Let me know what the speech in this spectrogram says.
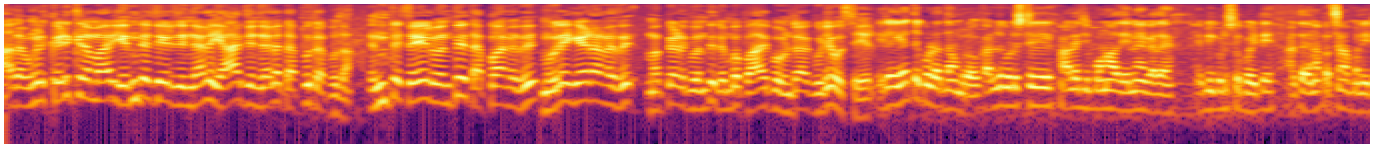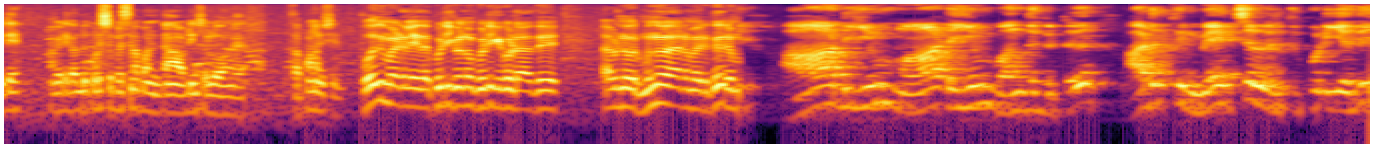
அதை அவங்களுக்கு கெடுக்கிற மாதிரி எந்த செயல் செஞ்சாலும் யார் செஞ்சாலும் தப்பு தப்பு தான் இந்த செயல் வந்து தப்பானது முறைகேடானது மக்களுக்கு வந்து ரொம்ப பாதிப்பு உண்டாகக்கூடிய ஒரு செயல். இதை ஏற்றக்கூடாது தான் ப்ரோ கல் குடிச்சிட்டு காலேஜ் போனால் அது என்ன கதை? எப்படி குடிச்சு போயிட்டு அதை என்ன பிரச்சனை பண்ணிட்டு அப்படி கல் குடிச்சு பிரச்சனை பண்ணிட்டான் அப்படின்னு சொல்லுவாங்க. தப்பான விஷயம். பொது மேடையில் இதை குடிக்கணும் குடிக்கக்கூடாது அப்படின்னு ஒரு முன்னுதாரணம் இருக்குது ஆடியும் மாடியும் வந்துகிட்டு அடுத்து மேய்ச்சல் இருக்கக்கூடியது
